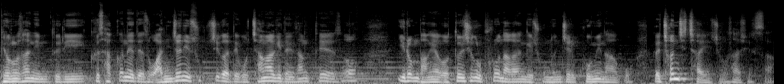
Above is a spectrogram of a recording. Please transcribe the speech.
변호사님들이 그 사건에 대해서 완전히 숙지가 되고 장악이 된 상태에서 이런 방향 어떤 식으로 풀어나가는 게 좋는지를 고민하고 그러니까 천지 차이죠 사실상.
